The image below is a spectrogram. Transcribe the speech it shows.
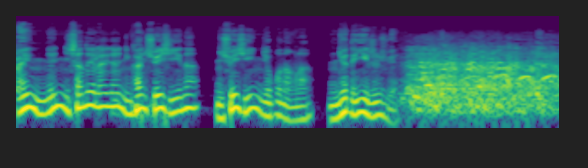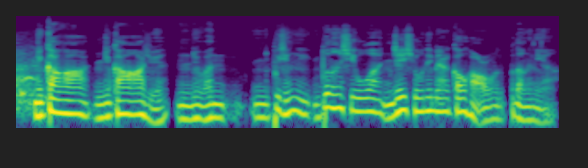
哎，你你相对来讲，你看学习呢？你学习你就不能了，你就得一直学。你嘎嘎，你就嘎嘎学，你就完你不行，你不能休啊！你这休那边高考不等你啊？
